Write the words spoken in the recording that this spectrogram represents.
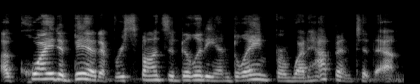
uh, quite a bit of responsibility and blame for what happened to them.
